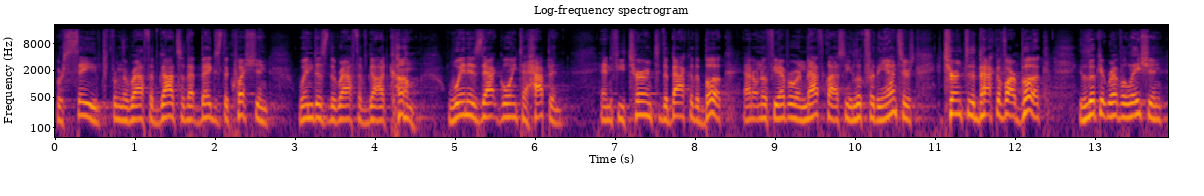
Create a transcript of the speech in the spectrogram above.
We're saved from the wrath of God. So that begs the question when does the wrath of God come? When is that going to happen? And if you turn to the back of the book, I don't know if you ever were in math class and you look for the answers, you turn to the back of our book, you look at Revelation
